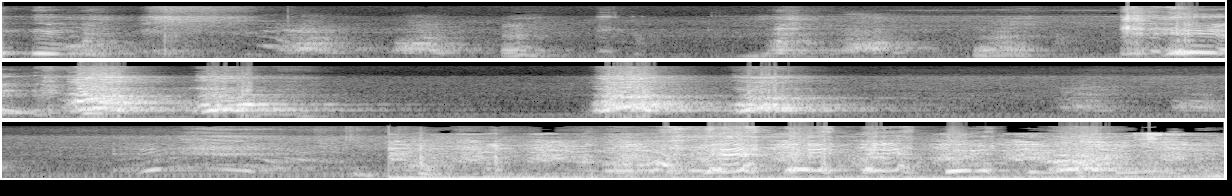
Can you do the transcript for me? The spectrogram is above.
Oh!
